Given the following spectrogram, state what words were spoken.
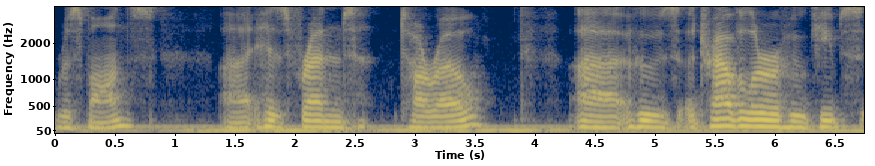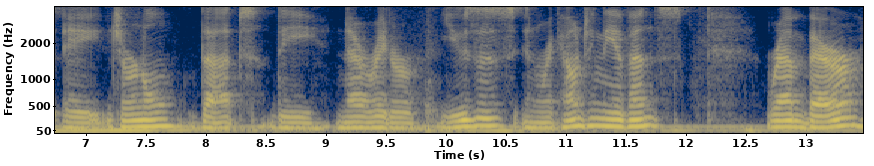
response, uh, his friend Tarrou, uh, who's a traveler who keeps a journal that the narrator uses in recounting the events, Rambert,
